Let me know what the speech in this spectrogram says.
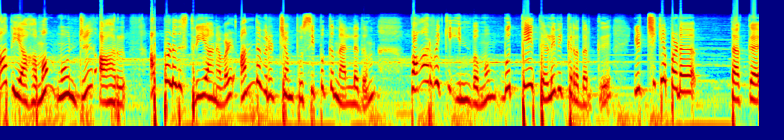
ஆதியாகமம் மூன்று ஆறு. அப்பொழுது ஸ்திரீயானவள் அந்த விருட்சம் புசிப்புக்கு நல்லதும் பார்வைக்கு இன்பமும் புத்தியை தெளிவிக்கிறதற்கு இச்சிக்கப்படத்தக்க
